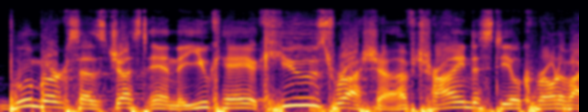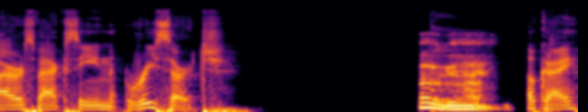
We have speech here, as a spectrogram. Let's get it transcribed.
Bloomberg says just in the UK accused Russia of trying to steal coronavirus vaccine research. Oh god. Okay.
